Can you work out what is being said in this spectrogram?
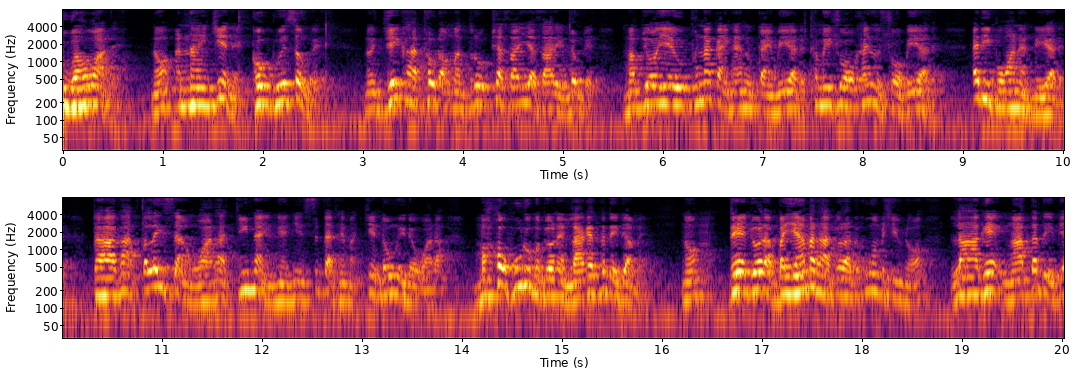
ူပါဝတယ်နော်အနိုင်ကျင့်တယ်ဂုတ်တွေးစုပ်တယ် နော်ရိတ်ခါထုတ်တော့မှသူတို့ဖြတ်စားရက်စားတွေလုပ်တယ်မပြောရဘူးဖနက်ကင်ခန်းဆိုကင်ပေးရတယ်ထမိန်ချော်ခိုင်းဆိုချော်ပေးရတယ်အဲ့ဒီဘဝနဲ့နေရတယ်ဒါကတလိษံဝါဒကြီးနိုင်ငယ်ချင်းစစ်တပ်ထဲမှာကျင့်သုံးနေတဲ့ဝါဒမဟုတ်ဘူးလို့မပြောနဲ့လာခဲ့တက်တွေပြမယ်နော်ဒဲပြောတာဗယံမထာပြောတာတခုမှမရှိဘူးနော်လာခဲ့ငါတက်တွေပြ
